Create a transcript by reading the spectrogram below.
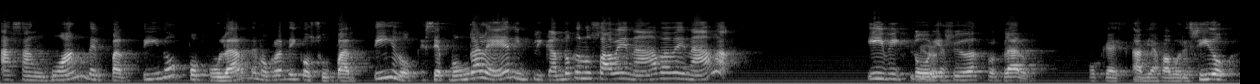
a San Juan del Partido Popular Democrático, su partido, que se ponga a leer, implicando que no sabe nada de nada. Y Victoria Ciudad, pues claro, porque había favorecido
